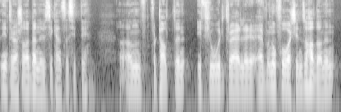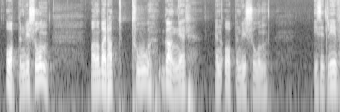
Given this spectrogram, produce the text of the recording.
det internasjonale bønnehuset i Kansas City. Han fortalte i fjor, tror jeg, eller noen få år siden, så hadde han en åpen visjon Og han har bare hatt to ganger en åpen visjon i sitt liv.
